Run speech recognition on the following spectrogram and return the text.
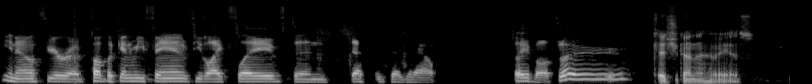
you know, if you're a Public Enemy fan, if you like Flav, then definitely check it out. Flavor Flav. In case you don't know who he is.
